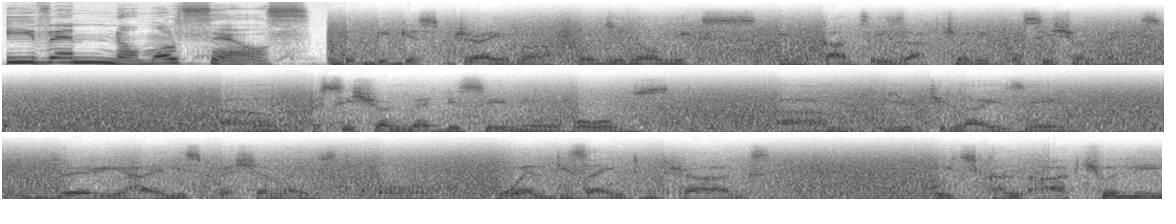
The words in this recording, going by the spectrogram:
even normal cells. The biggest driver for genomics in cancer is actually precision medicine. Uh, precision medicine involves um, utilizing very highly specialized or well-designed drugs which can actually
